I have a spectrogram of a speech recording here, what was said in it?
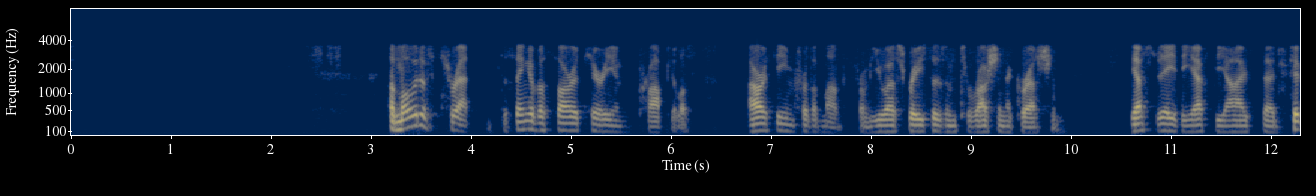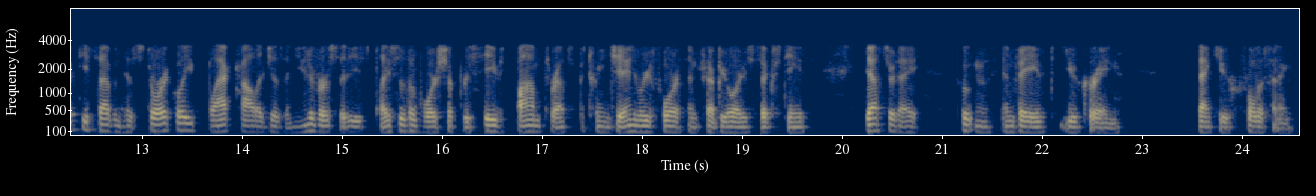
A mode of threat, the thing of authoritarian populists our theme for the month, from U.S. racism to Russian aggression. Yesterday, the FBI said 57 historically black colleges and universities, places of worship, received bomb threats between January 4th and February 16th. Yesterday, Putin invaded Ukraine. Thank you for listening.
